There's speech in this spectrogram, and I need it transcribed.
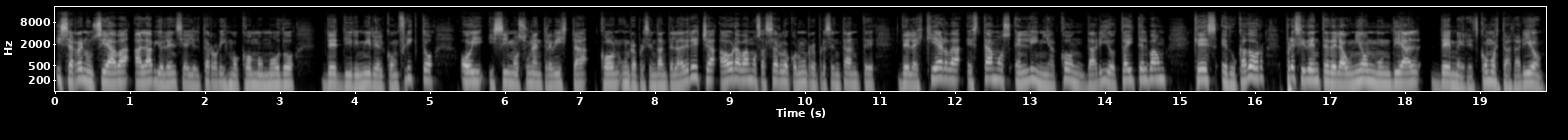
y se renunciaba a la violencia y el terrorismo como modo de dirimir el conflicto. Hoy hicimos una entrevista con un representante de la derecha, ahora vamos a hacerlo con un representante de la izquierda. Estamos en línea con Darío Teitelbaum, que es educador, presidente de la Unión Mundial de Mérez. ¿Cómo estás, Darío?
